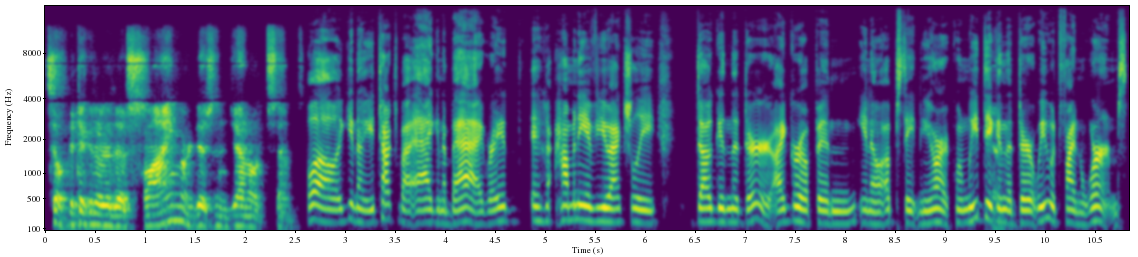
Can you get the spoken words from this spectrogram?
so, particularly the slime, or just in general sense? Well, you know, you talked about ag in a bag, right? Eh, how many of you actually dug in the dirt. I grew up in, you know, upstate New York. When we dig yeah. in the dirt, we would find worms.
